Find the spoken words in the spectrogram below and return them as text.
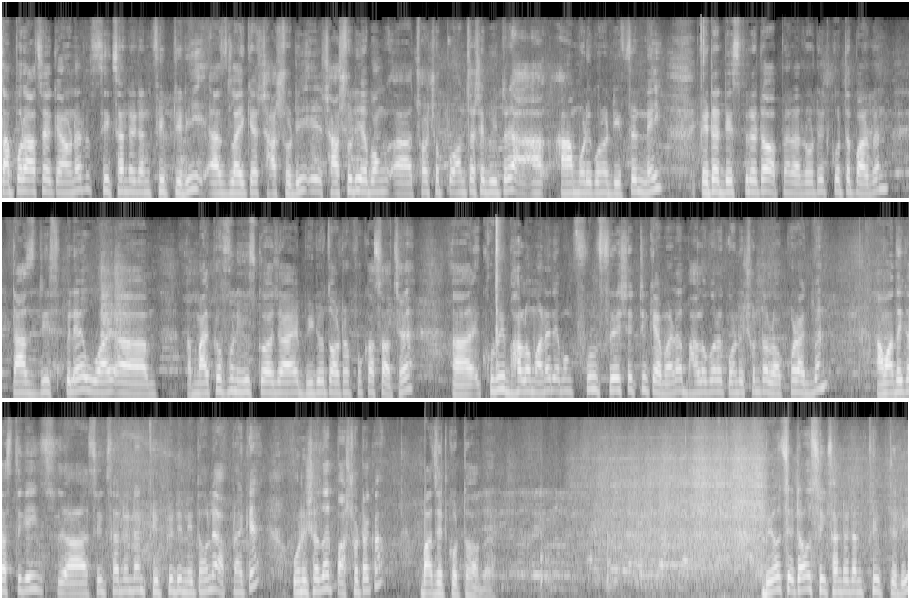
তারপরে আছে ক্যাননের six hundred and fifty D as like a শাশুড়ি শাশুড়ি এবং ছয়শো পঞ্চাশের ভিতরে আহামরি কোনো ডিফারেন্ট নেই। এটা ডিসপ্লেটাও আপনারা রোটেট করতে পারবেন। টাচ ডিসপ্লে ওয়াই মাইক্রোফোন ইউজ করা যায়, ভিডিওতে অটো ফোকাস আছে খুবই ভালো মানের এবং ফুল ফ্রেশ একটি ক্যামেরা ভালো করে কন্ডিশনটা লক্ষ্য রাখবেন। আমাদের কাছ থেকেই six hundred and fifty D নিতে হলে আপনাকে উনিশ হাজার পাঁচশো টাকা বাজেট করতে হবে। বিহস এটাও six hundred and fifty D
